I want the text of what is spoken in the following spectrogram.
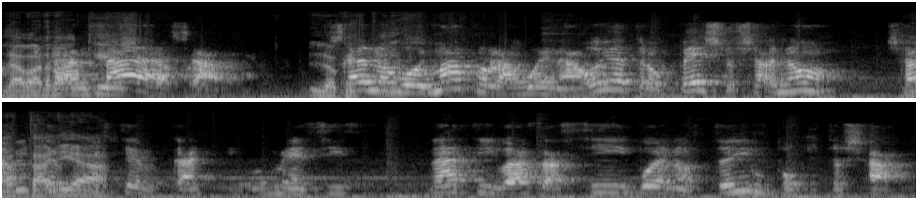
la verdad que... Ya, ya no voy más por la buena, voy atropello, ya no. Ya Natalia. viste, viste, me decís, Nati, vas así, bueno, estoy un poquito ya...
